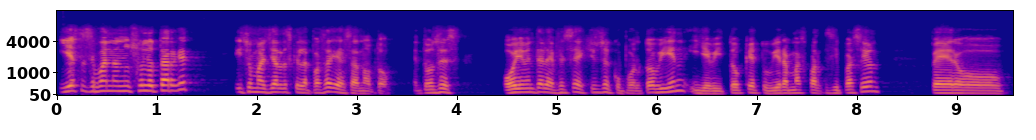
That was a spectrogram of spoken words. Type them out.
Y esta semana en un solo target hizo más yardas que la pasada y se anotó. Entonces, obviamente la defensa de Houston se comportó bien y evitó que tuviera más participación, pero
